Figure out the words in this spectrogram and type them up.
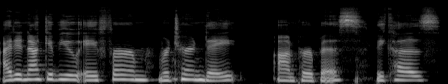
I did not give you a firm return date on purpose because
